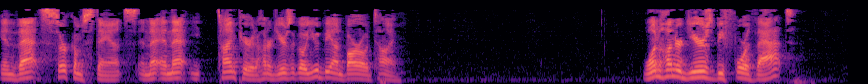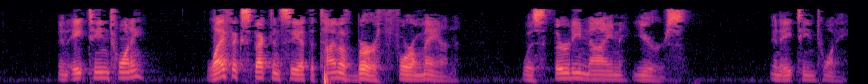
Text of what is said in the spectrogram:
in that circumstance, in that, in that time period 100 years ago, you'd be on borrowed time. 100 years before that, in 1820, life expectancy at the time of birth for a man was 39 years in 1820.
